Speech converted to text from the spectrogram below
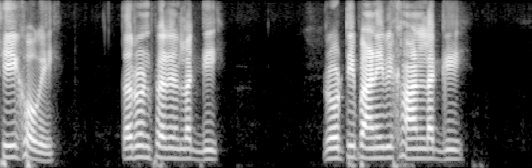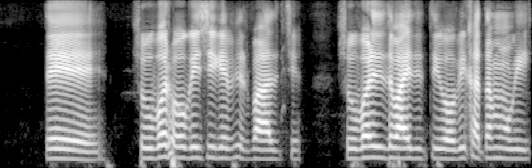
ਠੀਕ ਹੋ ਗਈ। ਤਰੁਣ ਫਿਰਨ ਲੱਗੀ। ਰੋਟੀ ਪਾਣੀ ਵੀ ਖਾਣ ਲੱਗੀ। ਤੇ ਸ਼ੂਗਰ ਹੋ ਗਈ ਸੀਗੇ ਫਿਰ ਬਾਅਦ ਚ। ਸ਼ੂਗਰ ਦੀ ਦਵਾਈ ਦਿੱਤੀ ਉਹ ਵੀ ਖਤਮ ਹੋ ਗਈ।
